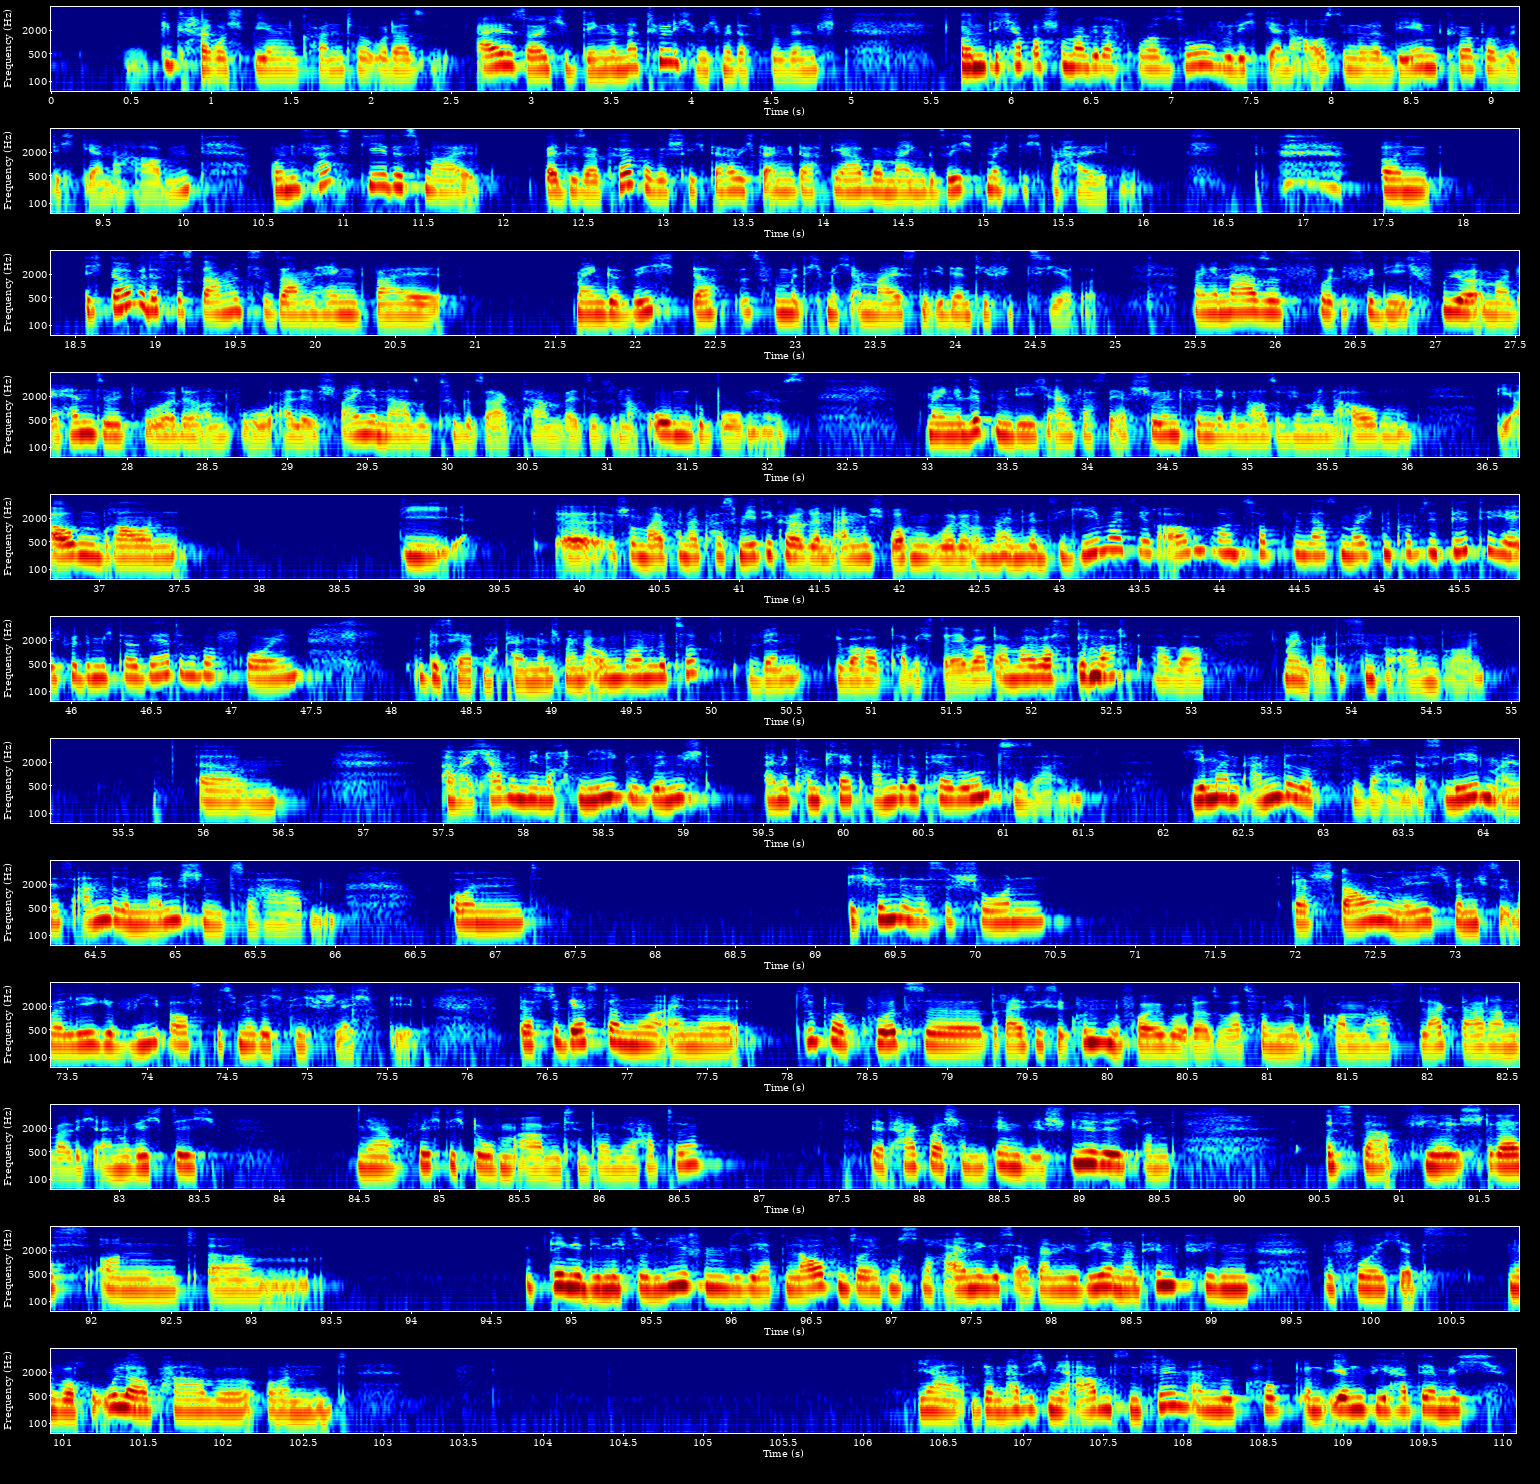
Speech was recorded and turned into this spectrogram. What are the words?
Gitarre spielen könnte oder all solche Dinge. Natürlich habe ich mir das gewünscht. Und ich habe auch schon mal gedacht, oh, so würde ich gerne aussehen oder den Körper würde ich gerne haben. Und fast jedes Mal bei dieser Körpergeschichte habe ich dann gedacht, ja, aber mein Gesicht möchte ich behalten. Und ich glaube, dass das damit zusammenhängt, weil mein Gesicht das ist, womit ich mich am meisten identifiziere. Meine Nase, für, die ich früher immer gehänselt wurde und wo alle Schweingenase zugesagt haben, weil sie so nach oben gebogen ist. Meine Lippen, die ich einfach sehr schön finde, genauso wie meine Augen. Die Augenbrauen, die äh, schon mal von einer Kosmetikerin angesprochen wurde und meint, wenn Sie jemals Ihre Augenbrauen zopfen lassen möchten, kommen Sie bitte her. Ich würde mich da sehr drüber freuen. Bisher hat noch kein Mensch meine Augenbrauen gezupft. Wenn überhaupt, habe ich selber da mal was gemacht. Aber mein Gott, es sind nur Augenbrauen. Ähm, aber ich habe mir noch nie gewünscht, eine komplett andere Person zu sein. Jemand anderes zu sein, das Leben eines anderen Menschen zu haben. Und ich finde, das ist schon erstaunlich, wenn ich so überlege, wie oft es mir richtig schlecht geht. Dass du gestern nur eine super kurze 30 Sekunden Folge oder sowas von mir bekommen hast, lag daran, weil ich einen richtig, ja, richtig doofen Abend hinter mir hatte. Der Tag war schon irgendwie schwierig und es gab viel Stress und ähm, Dinge, die nicht so liefen, wie sie hätten laufen sollen. Ich musste noch einiges organisieren und hinkriegen, bevor ich jetzt eine Woche Urlaub habe. Und ja, dann hatte ich mir abends einen Film angeguckt und irgendwie hat er mich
